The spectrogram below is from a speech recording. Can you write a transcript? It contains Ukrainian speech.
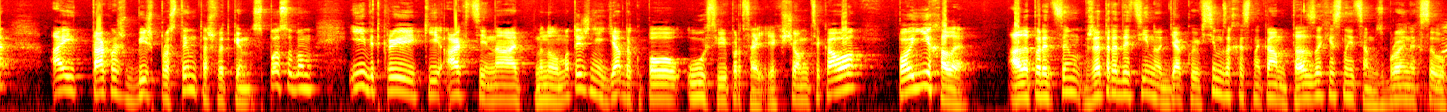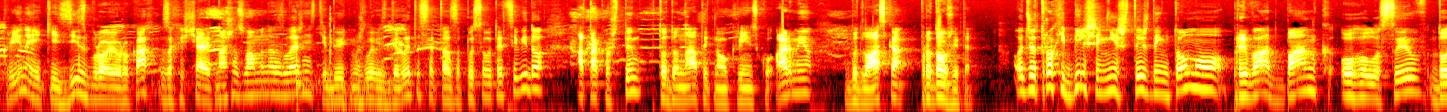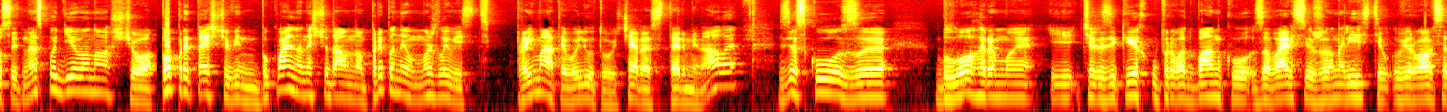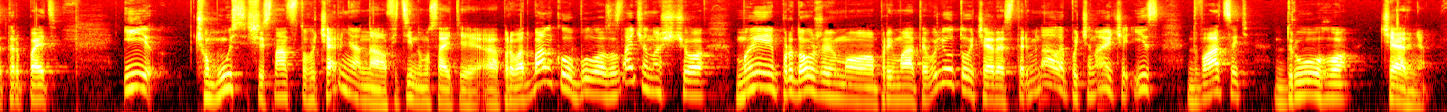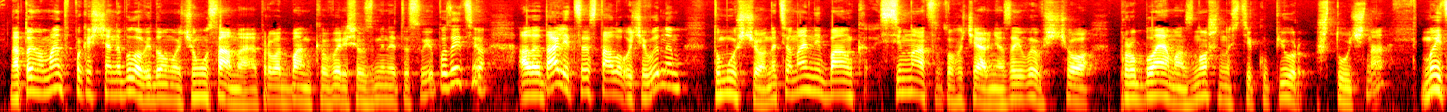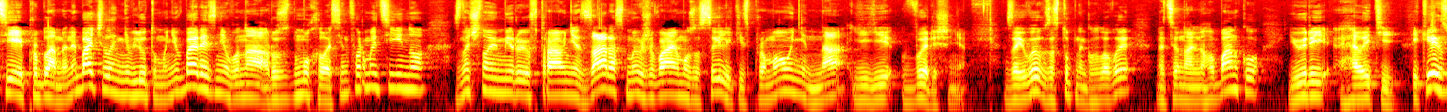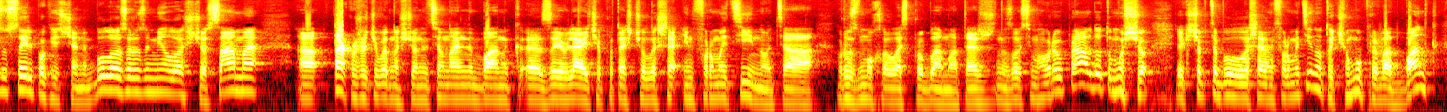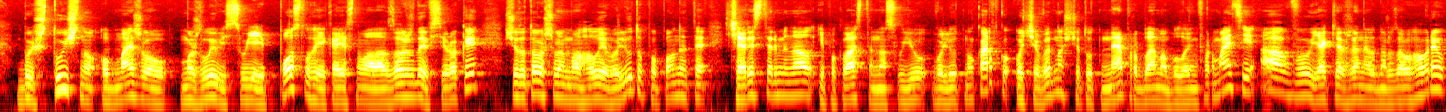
а й також більш простим та швидким способом. І відкрию, які акції на минулому тижні я докуповував у свій портфель. Якщо вам цікаво, поїхали! Але перед цим вже традиційно дякую всім захисникам та захисницям Збройних сил України, які зі зброєю в руках захищають нашу з вами незалежність і дають можливість дивитися та записувати це відео, а також тим, хто донатить на українську армію. Будь ласка, продовжуйте. Отже, трохи більше ніж тиждень тому Приватбанк оголосив досить несподівано, що, попри те, що він буквально нещодавно припинив можливість приймати валюту через термінали в зв'язку з блогерами, і через яких у Приватбанку за версією журналістів увірвався терпець. І чомусь 16 червня на офіційному сайті е, Приватбанку було зазначено, що ми продовжуємо приймати валюту через термінали, починаючи із 22 червня. На той момент поки ще не було відомо, чому саме Приватбанк вирішив змінити свою позицію, але далі це стало очевидним, тому що Національний банк 17 червня заявив, що проблема зношеності купюр штучна. Ми цієї проблеми не бачили ні в лютому, ні в березні. Вона роздмухалась інформаційно значною мірою в травні. Зараз ми вживаємо зусиль, які спрямовані на її вирішення, заявив заступник голови Національного банку Юрій Гелетій. Яких зусиль поки ще не було зрозуміло, що саме. Також очевидно, що Національний банк, е, заявляючи про те, що лише інформаційно ця розмухалась проблема, теж не зовсім говорив правду, тому що якщо б це було лише інформаційно, то чому Приватбанк би штучно обмежував можливість своєї послуги, яка існувала завжди всі роки, щодо того, що ви могли валюту поповнити через термінал і покласти на свою валютну картку? Очевидно, що тут не проблема була інформації, а в як я вже неодноразово говорив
